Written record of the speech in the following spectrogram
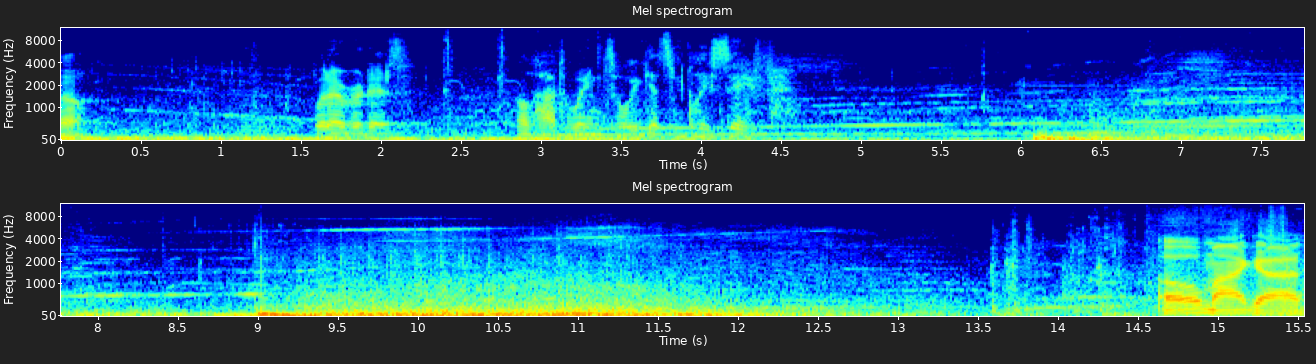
Oh. Whatever it is, I'll have to wait until we get someplace safe. Oh my god.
